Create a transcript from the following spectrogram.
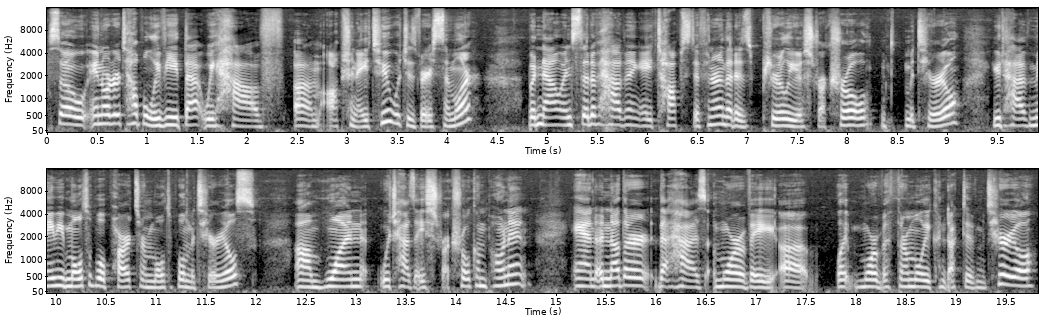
So in order to help alleviate that, we have um, option A2, which is very similar. But now instead of having a top stiffener that is purely a structural material, you'd have maybe multiple parts or multiple materials. Um, one which has a structural component, and another that has more of a uh, like more of a thermally conductive material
